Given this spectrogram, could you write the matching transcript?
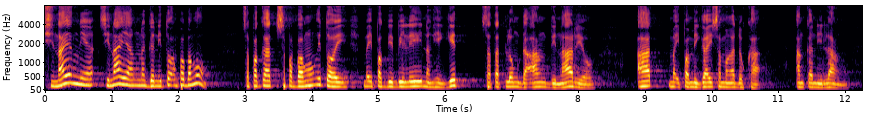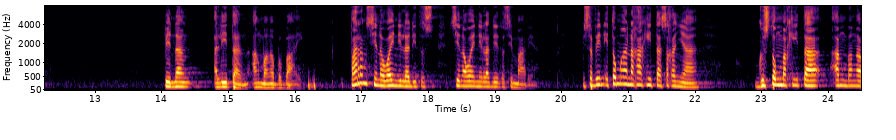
sinayang, niya, sinayang na ganito ang pabango? Sapagkat sa pabangong ito'y may pagbibili ng higit sa tatlong daang dinaryo at maipamigay sa mga dukha ang kanilang pinangalitan ang mga babae. Parang sinaway nila dito, sinaway nila dito si Maria. Ibig sabihin, itong mga nakakita sa kanya, gustong makita ang mga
